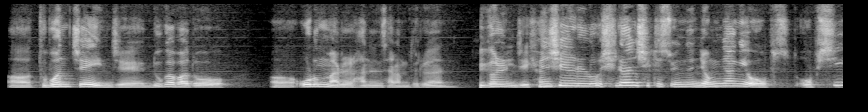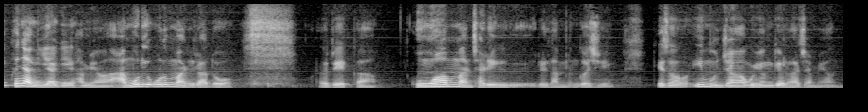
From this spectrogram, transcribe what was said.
어, 두 번째 이제 누가 봐도 어, 옳은 말을 하는 사람들은 이걸 이제 현실로 실현시킬 수 있는 역량이 없, 없이 그냥 이야기하면 아무리 옳은 말이라도 해야 될까 공허함만 자리를 남는 거지. 그래서 이 문장하고 연결을 하자면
